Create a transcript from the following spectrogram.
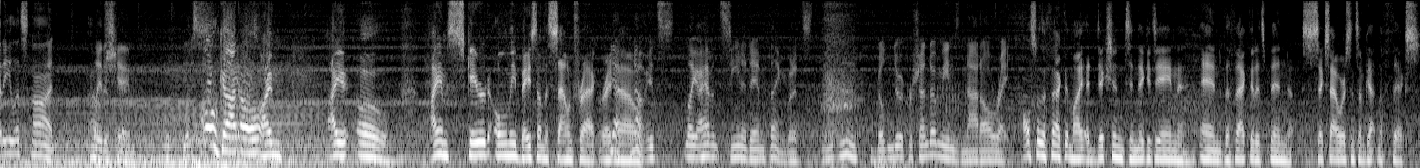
Buddy. Let's not play Oh, this shit. game. Let's, Oh god, oh, I'm I oh I am scared only based on the soundtrack right yeah, now. no, it's like I haven't seen a damn thing, but it's mm-mm. building to a crescendo means not all right. Also the fact that my addiction to nicotine and the fact that it's been 6 hours since I've gotten a fix.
